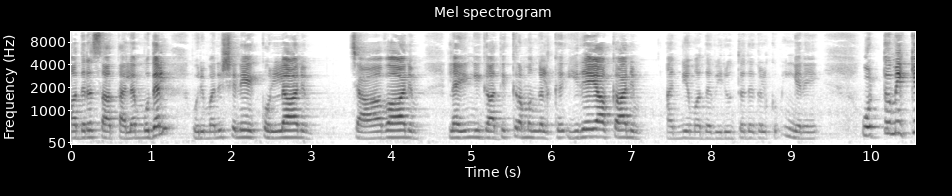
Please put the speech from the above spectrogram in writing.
മദ്രസ തലം മുതൽ ഒരു മനുഷ്യനെ കൊല്ലാനും ചാവാനും ലൈംഗിക അതിക്രമങ്ങൾക്ക് ഇരയാക്കാനും അന്യമത വിരുദ്ധതകൾക്കും ഇങ്ങനെ ഒട്ടുമിക്ക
